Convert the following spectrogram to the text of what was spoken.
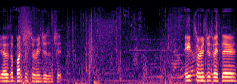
Yeah, there's a bunch of syringes and shit. Eight syringes right there.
